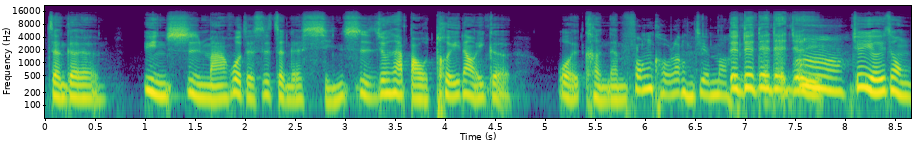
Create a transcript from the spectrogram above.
整个运势吗，或者是整个形势，就是他把我推到一个我可能风口浪尖嘛，对对对对，就、嗯就有一种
